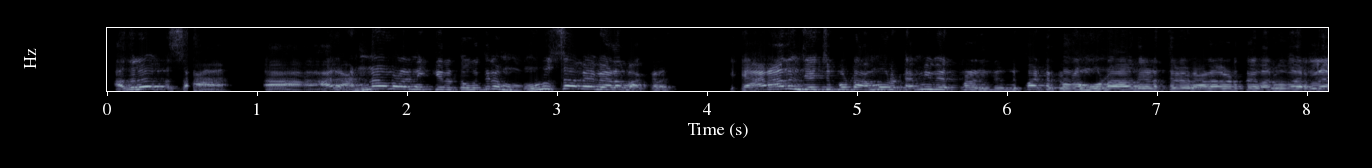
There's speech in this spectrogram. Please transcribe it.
அதுல அண்ணாமலை நிக்கிற தொகுதியில முழுசாவே வேலை பார்க்கல யாராலும் ஜெயிச்சு போட்டு அம்மா ஒரு டம்மி வேட்பாளர் நிப்பாட்டிருக்கணும். மூணாவது இடத்துல நாலாவது இடத்துல வருவார்ல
